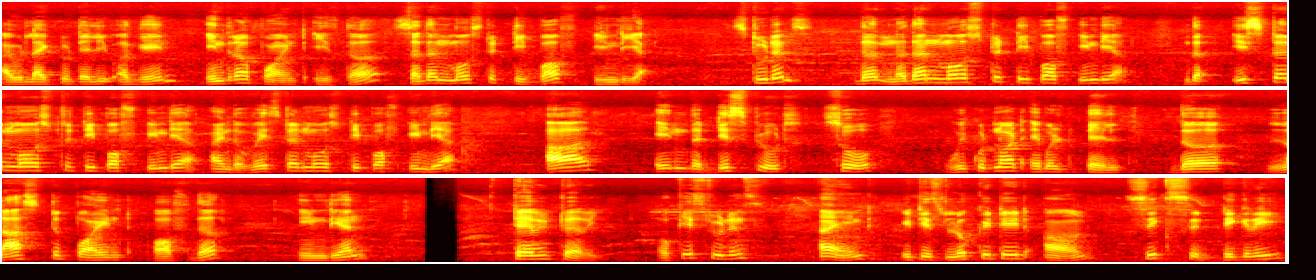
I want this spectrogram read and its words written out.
I would like to tell you again, Indira Point is the southernmost tip of India. Students, the northernmost tip of India, the easternmost tip of India and the westernmost tip of India are in the dispute. So, we could not able to tell the last point of the Indian territory. Okay, students, and it is located on 6 degree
